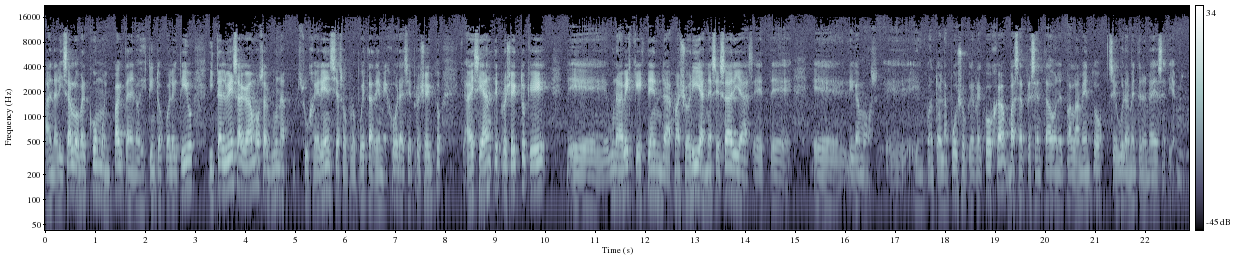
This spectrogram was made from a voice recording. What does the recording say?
analizarlo, ver cómo impactan en los distintos colectivos y tal vez hagamos algunas sugerencias o propuestas de mejora a ese proyecto, a ese anteproyecto que eh, una vez que estén las mayorías necesarias, este, eh, digamos, en cuanto al apoyo que recoja, va a ser presentado en el Parlamento seguramente en el mes de septiembre.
